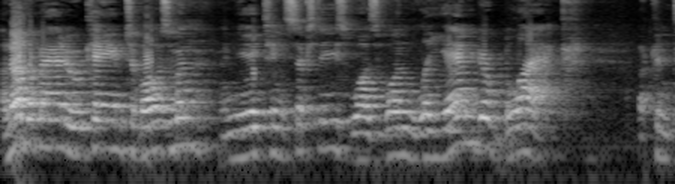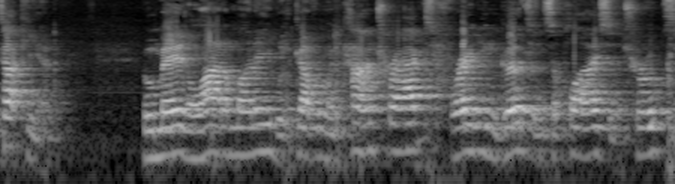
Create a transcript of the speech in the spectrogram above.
Another man who came to Bozeman in the 1860s was one Leander Black, a Kentuckian who made a lot of money with government contracts, freighting goods and supplies and troops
